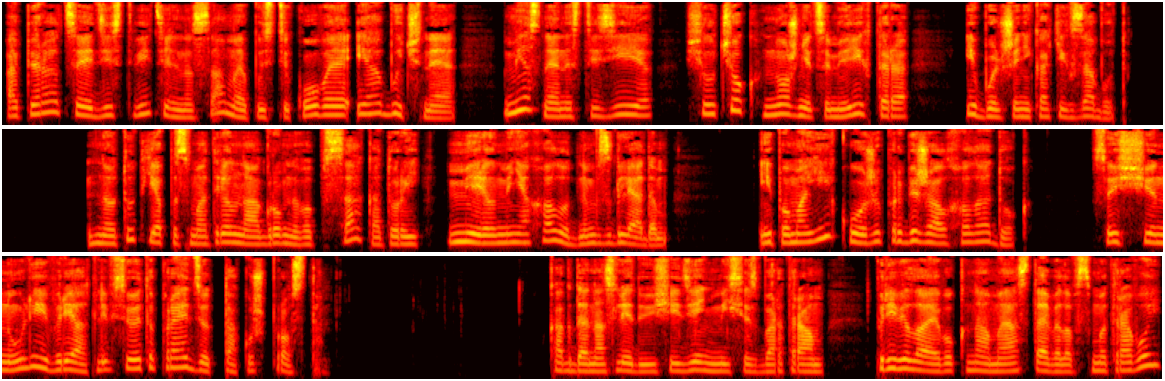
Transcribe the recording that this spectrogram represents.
Операция действительно самая пустяковая и обычная. Местная анестезия, щелчок ножницами Рихтера и больше никаких забот. Но тут я посмотрел на огромного пса, который мерил меня холодным взглядом, и по моей коже пробежал холодок. Сощенули, и вряд ли все это пройдет так уж просто. Когда на следующий день миссис Бартрам привела его к нам и оставила в смотровой,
